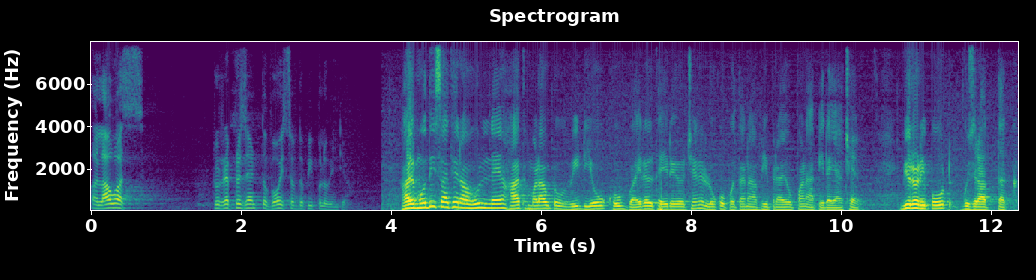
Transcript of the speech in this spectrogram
allow us to represent the voice of the people of India. હાલ મોદી સાથે રાહુલને હાથ મળાવતો વીડિયો ખૂબ વાયરલ થઈ રહ્યો છે અને લોકો પોતાના અભિપ્રાયો પણ આપી રહ્યા છે. બ્યુરો રિપોર્ટ ગુજરાત તક.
